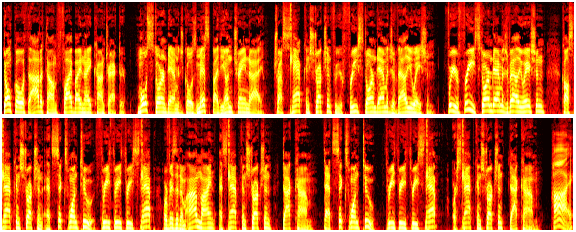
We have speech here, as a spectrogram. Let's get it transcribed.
Don't go with the out of town fly by night contractor. Most storm damage goes missed by the untrained eye. Trust Snap Construction for your free storm damage evaluation. For your free storm damage evaluation, call Snap Construction at 612 333 SNAP or visit them online at snapconstruction.com. That's 612 333 SNAP or snapconstruction.com. Hi,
